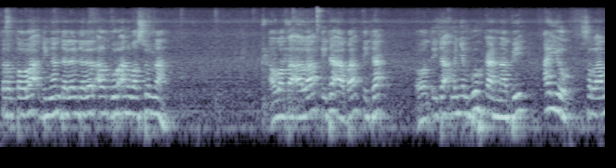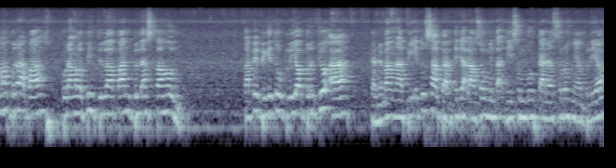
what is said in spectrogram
tertolak dengan dalil-dalil Al-Qur'an was sunnah Allah taala tidak apa tidak oh, tidak menyembuhkan Nabi Ayub selama berapa kurang lebih 18 tahun tapi begitu beliau berdoa dan memang Nabi itu sabar, tidak langsung minta disembuhkan dan seterusnya. Beliau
